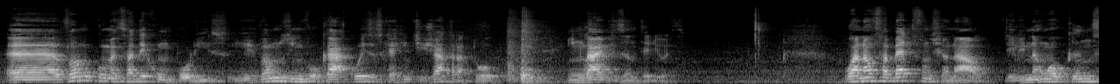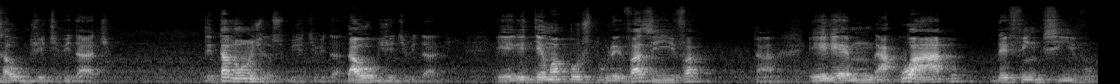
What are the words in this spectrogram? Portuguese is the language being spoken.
Uh, vamos começar a decompor isso e vamos invocar coisas que a gente já tratou em lives anteriores. O analfabeto funcional ele não alcança a objetividade. Ele está longe da subjetividade, da objetividade. Ele tem uma postura evasiva, tá? ele é acuado, defensivo.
